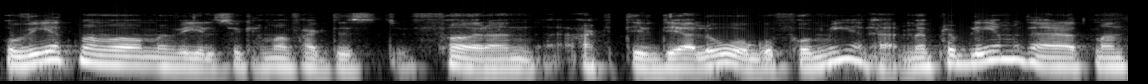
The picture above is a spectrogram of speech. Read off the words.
Och vet man vad man vill så kan man faktiskt föra en aktiv dialog och få med det här. Men problemet är att man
